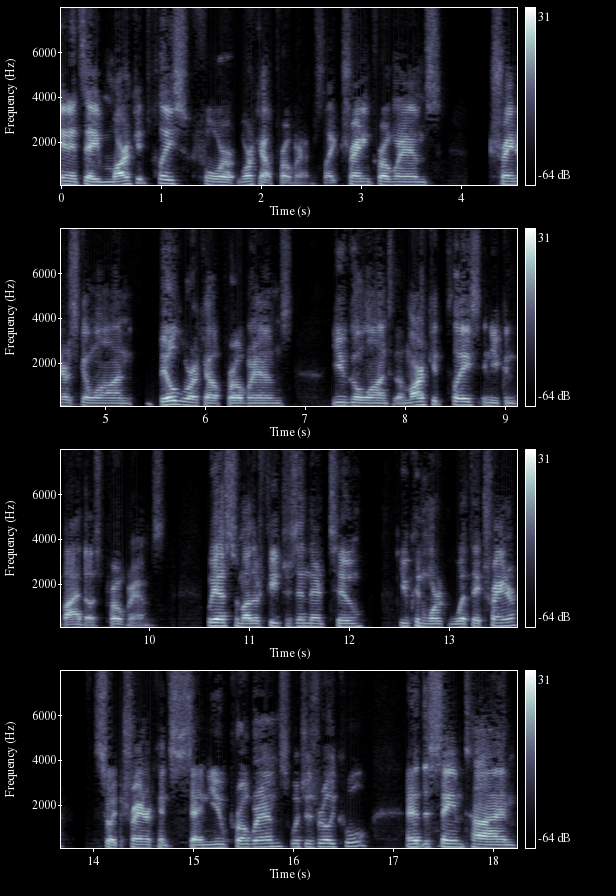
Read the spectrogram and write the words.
and it's a marketplace for workout programs, like training programs, trainers go on, build workout programs. You go on to the marketplace and you can buy those programs. We have some other features in there too. You can work with a trainer. So a trainer can send you programs, which is really cool. And at the same time,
